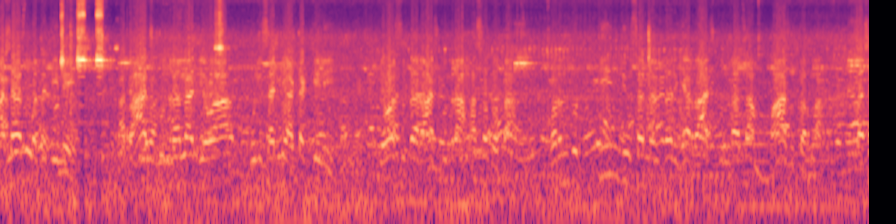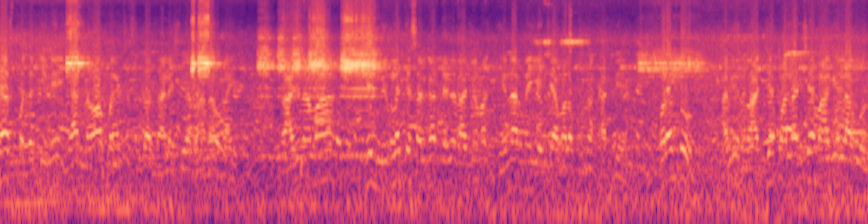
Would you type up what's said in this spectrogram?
अशाच पद्धतीने राजकुंद्राला जेव्हा पोलिसांनी अटक केली तेव्हा सुद्धा राजकुंद्रा हसत होता. परंतु तीन दिवसानंतर ह्या राजकुंद्राचा माज उतरला. तशाच पद्धतीने ह्या नवाब मलिकचं सुद्धा झाल्याशिवाय राहणार नाही. राजीनामा हे निर्लज्ज सरकार त्याचा राजीनामा घेणार नाही याची आम्हाला पूर्ण खात्री आहे. परंतु आम्ही राज्यपालांच्या मागे लागून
